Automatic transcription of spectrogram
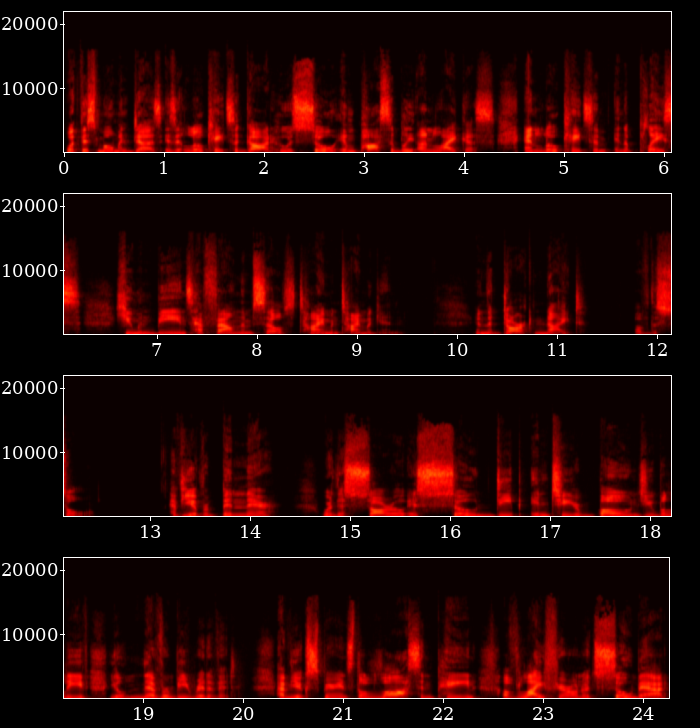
What this moment does is it locates a God who is so impossibly unlike us and locates him in a place human beings have found themselves time and time again in the dark night of the soul. Have you ever been there? Where the sorrow is so deep into your bones, you believe you'll never be rid of it. Have you experienced the loss and pain of life here on earth so bad?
